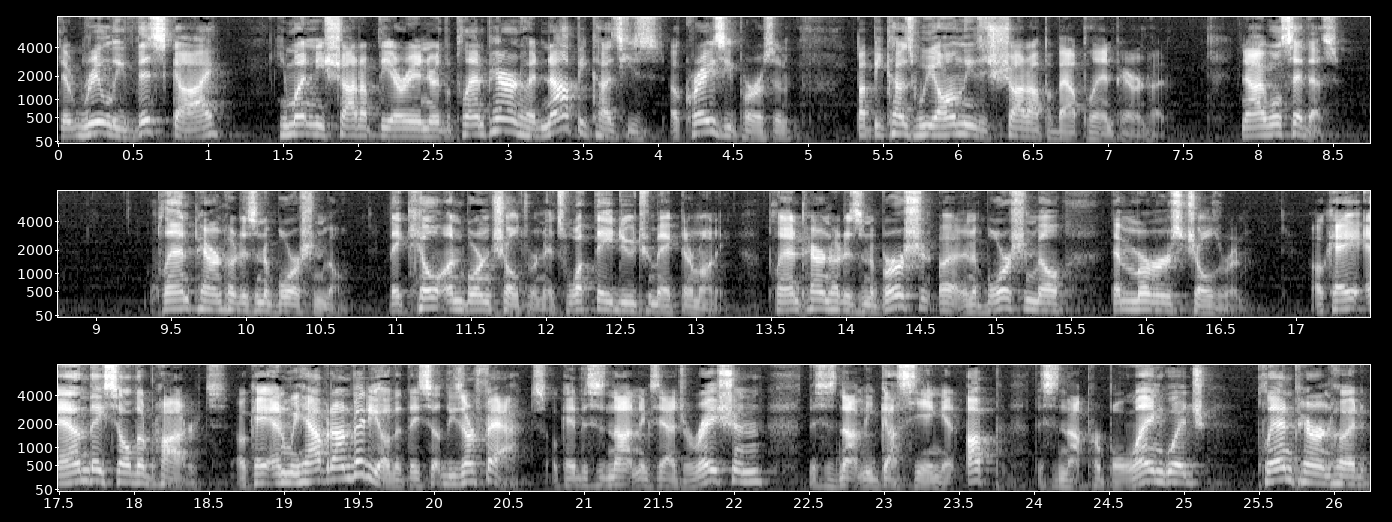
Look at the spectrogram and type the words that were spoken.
that really this guy he went and he shot up the area near the Planned Parenthood not because he's a crazy person, but because we all need to shut up about Planned Parenthood. Now I will say this: Planned Parenthood is an abortion mill. They kill unborn children. It's what they do to make their money. Planned Parenthood is an abortion uh, an abortion mill that murders children okay? And they sell their products okay? And we have it on video that they sell these are facts okay? This is not an exaggeration. This is not me gussying it up. This is not purple language. Planned parenthood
